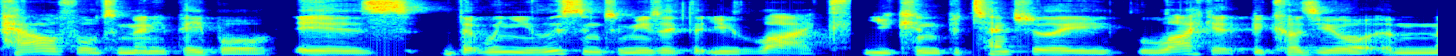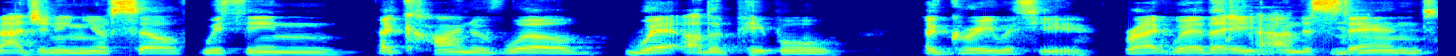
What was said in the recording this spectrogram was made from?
powerful to many people is that when you listen to music that you like, you can potentially like it because you're imagining yourself within a kind of world where other people agree with you, right? Where they mm-hmm. understand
